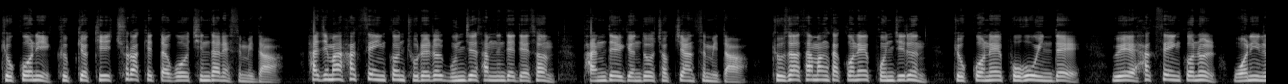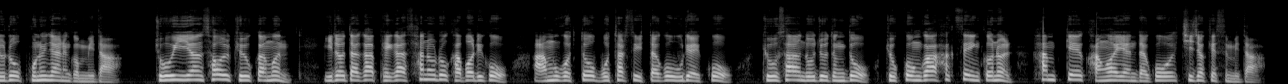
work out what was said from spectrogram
교권이 급격히 추락했다고 진단했습니다. 하지만 학생 인권 조례를 문제 삼는 데 대선 반대 의견도 적지 않습니다. 교사 사망 사건의 본질은 교권의 보호인데 왜 학생 인권을 원인으로 보느냐는 겁니다. 조희연 서울교육감은 이러다가 배가 산으로 가버리고 아무것도 못할 수 있다고 우려했고 교사 노조 등도 교권과 학생 인권을 함께 강화해야 한다고 지적했습니다.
